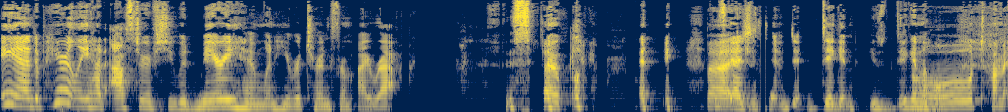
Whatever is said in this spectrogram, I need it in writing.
And apparently had asked her if she would marry him when he returned from Iraq. So, Okay. this guy's just getting di- digging. He's digging the hole. oh, Tommy.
